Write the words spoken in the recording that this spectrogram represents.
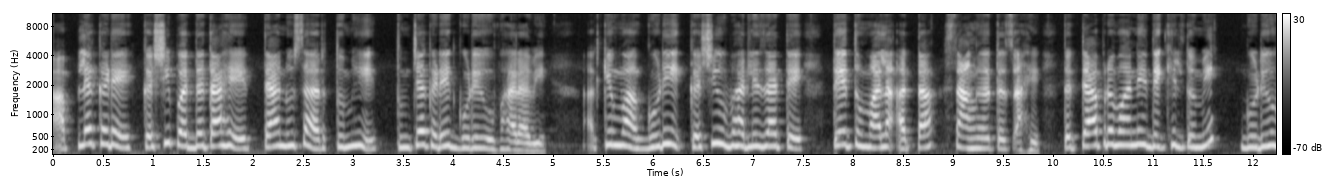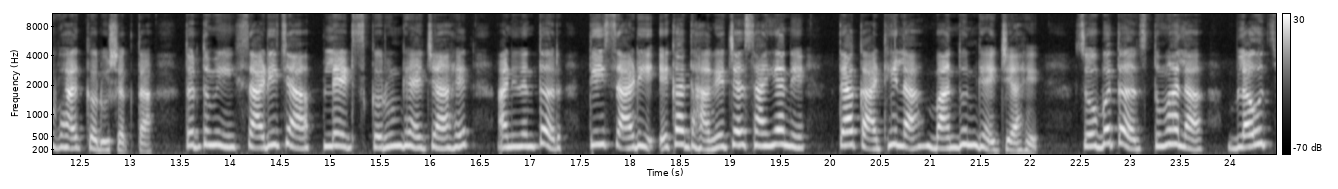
आपल्याकडे कशी पद्धत आहे त्यानुसार तुम्ही तुमच्याकडे गुढी उभारावी. किंवा गुढी कशी उभारली जाते ते तुम्हाला आता सांगतच आहे. तर त्याप्रमाणे देखील तुम्ही गुढी उभार करू शकता. तर तुम्ही साडीच्या प्लेट्स करून घ्यायच्या आहेत आणि नंतर ती साडी एका धागेच्या साह्याने त्या काठीला बांधून घ्यायची आहे. सोबतच तुम्हाला ब्लाऊज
